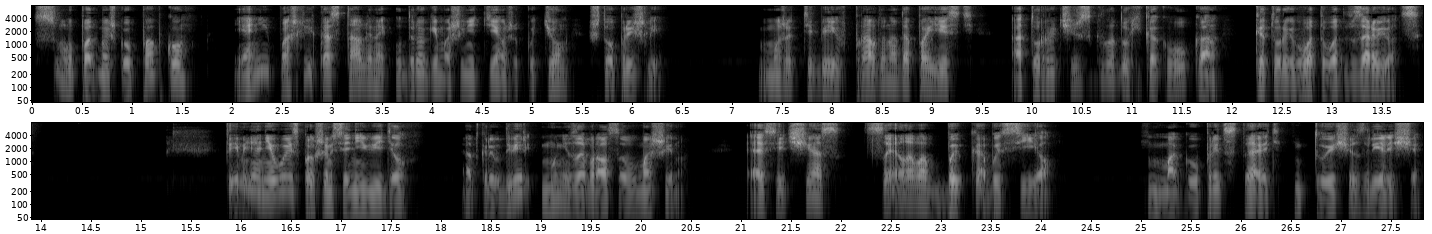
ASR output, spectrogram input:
Сунул под мышку папку и они пошли к оставленной у дороги машине тем же путем, что пришли. Может, тебе и вправду надо поесть, а то рычишь с голодухи, как вулкан, который вот-вот взорвется. Ты меня не выспавшимся не видел. Открыв дверь, Муни забрался в машину. А сейчас целого быка бы съел. Могу представить, то еще зрелище.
